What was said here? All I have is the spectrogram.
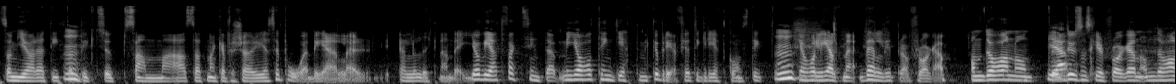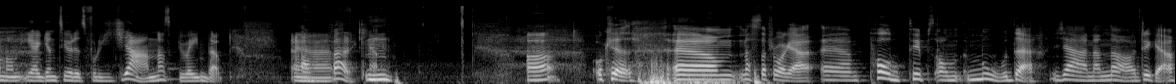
som gör att det inte har byggts upp samma, så att man kan försörja sig på det eller, eller liknande. Jag vet faktiskt inte, men jag har tänkt jättemycket på det, för jag tycker det är jättekonstigt. Jag håller helt med. Väldigt bra fråga. Om du har någon, Ja. du som skrev frågan, om du har någon egen teori så får du gärna skriva in den. Ja, Eh, verkligen. ja. Okej, ehm, nästa fråga. Ehm, poddtips om mode, gärna nördiga.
